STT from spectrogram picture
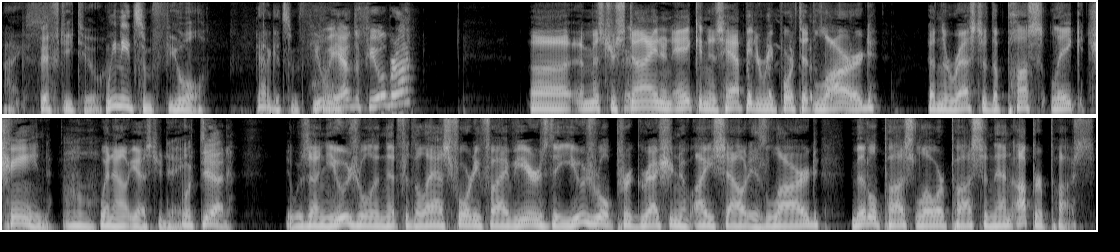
Nice. 52. We need some fuel. Got to get some Do fuel. we have the fuel, brah? Uh, Mr. Stein and Aitkin is happy to report that lard and the rest of the Puss Lake chain went out yesterday. What did? It was unusual in that for the last 45 years, the usual progression of ice out is lard, middle pus, lower pus, and then upper pus.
